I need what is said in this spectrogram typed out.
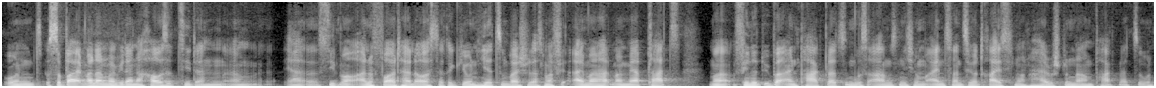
Und sobald man dann mal wieder nach Hause zieht, dann ähm, ja, sieht man auch alle Vorteile aus der Region hier zum Beispiel, dass man einmal hat man mehr Platz, man findet überall einen Parkplatz und muss abends nicht um 21.30 Uhr noch eine halbe Stunde nach einem Parkplatz suchen.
